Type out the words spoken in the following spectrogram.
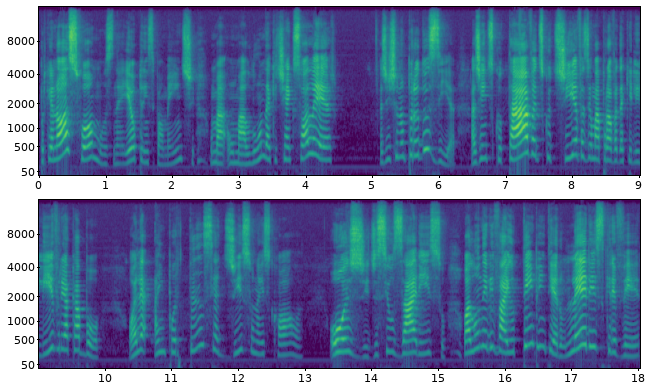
porque nós fomos, né, eu principalmente, uma, uma aluna que tinha que só ler. A gente não produzia. A gente escutava, discutia, fazia uma prova daquele livro e acabou. Olha a importância disso na escola. Hoje, de se usar isso. O aluno ele vai o tempo inteiro ler e escrever,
